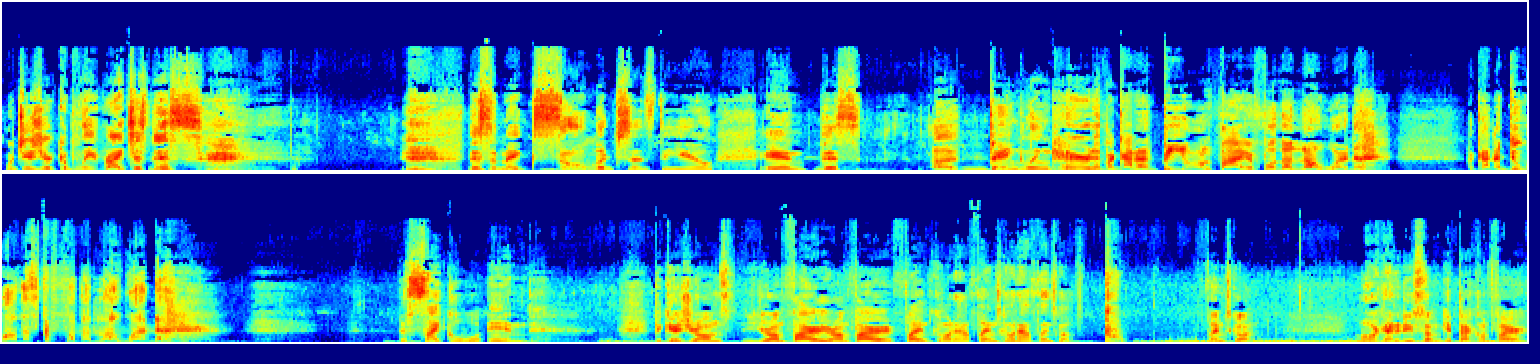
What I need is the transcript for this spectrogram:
which is your complete righteousness. this would make so much sense to you, and this uh, dangling carrot if I gotta be on fire for the Lord, I gotta do all this stuff for the Lord. The cycle will end because you're on you're on fire, you're on fire, flames going out, flames going out, flames going, flames gone. Oh, I got to do something, get back on fire.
